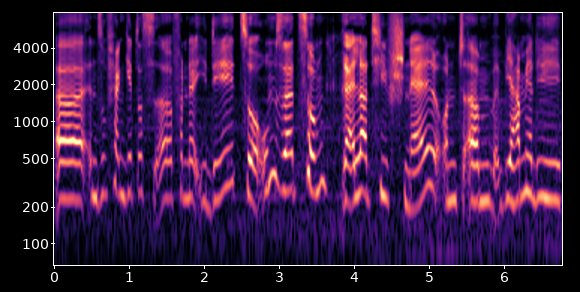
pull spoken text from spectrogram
Äh, insofern geht es äh, von der Idee zur Umsetzung relativ schnell. Und ähm, wir haben ja die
